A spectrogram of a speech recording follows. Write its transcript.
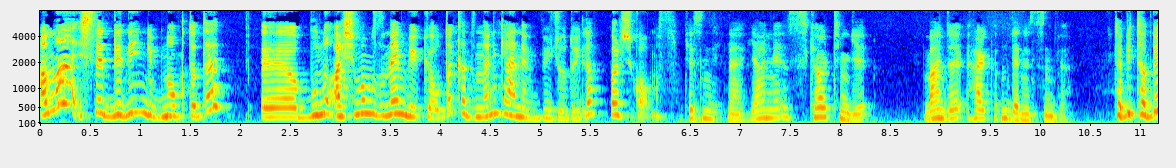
Ama işte dediğin gibi noktada e, bunu aşmamızın en büyük yolu da kadınların kendi vücuduyla barışık olması. Kesinlikle. Yani skirting'i bence her kadın denesin de. Tabii tabii.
